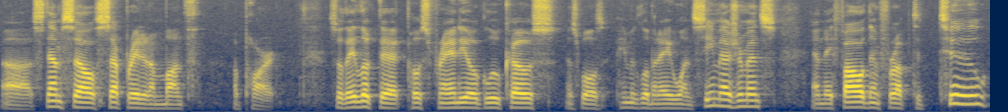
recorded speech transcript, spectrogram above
uh, stem cells separated a month apart. So they looked at postprandial glucose as well as hemoglobin A1C measurements, and they followed them for up to two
